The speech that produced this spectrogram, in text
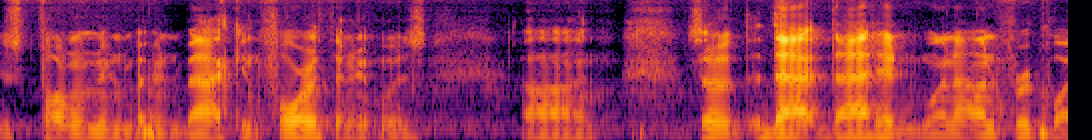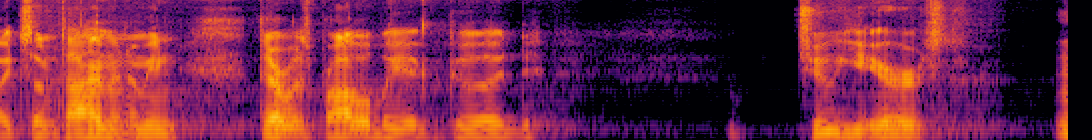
just phone and, and back and forth, and it was uh, so that that had went on for quite some time, and I mean, there was probably a good two years, I-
